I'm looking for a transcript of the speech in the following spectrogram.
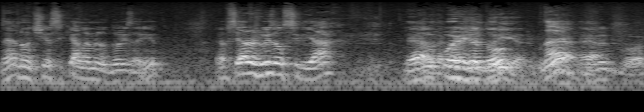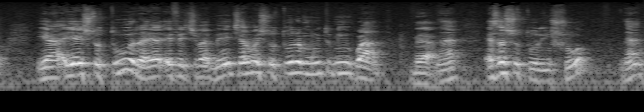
né, não tinha sequer a lâmina 2 ainda. Você era juiz auxiliar, é, no corregedor, né? É, é. E, a, e a estrutura, é, efetivamente, era uma estrutura muito minguada. É. Né? Essa estrutura inchou, né?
